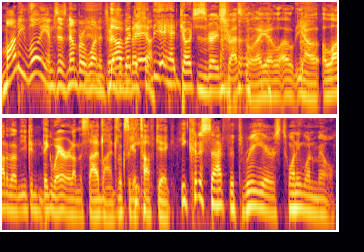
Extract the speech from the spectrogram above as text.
Monty Williams is number one in terms no, of the but best NBA shot. head coach is very stressful. like you know, a lot of them you can they wear it on the sidelines. Looks like he, a tough gig. He could have sat for three years, twenty one mil.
